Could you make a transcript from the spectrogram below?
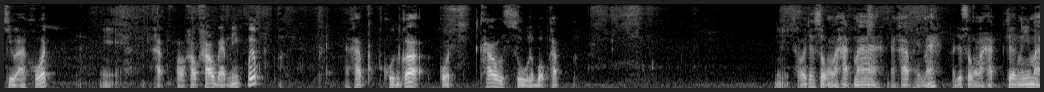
QR code นี่ครับพอเข้าเข้าแบบนี้ปุ๊บนะครับ คุณก็กดเข้าสู่ระบบครับนี่เขาก็จะส่งรหัสมานะครับ เห็นไหมเขาจะส่งรหัสเครื่องนี้มา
